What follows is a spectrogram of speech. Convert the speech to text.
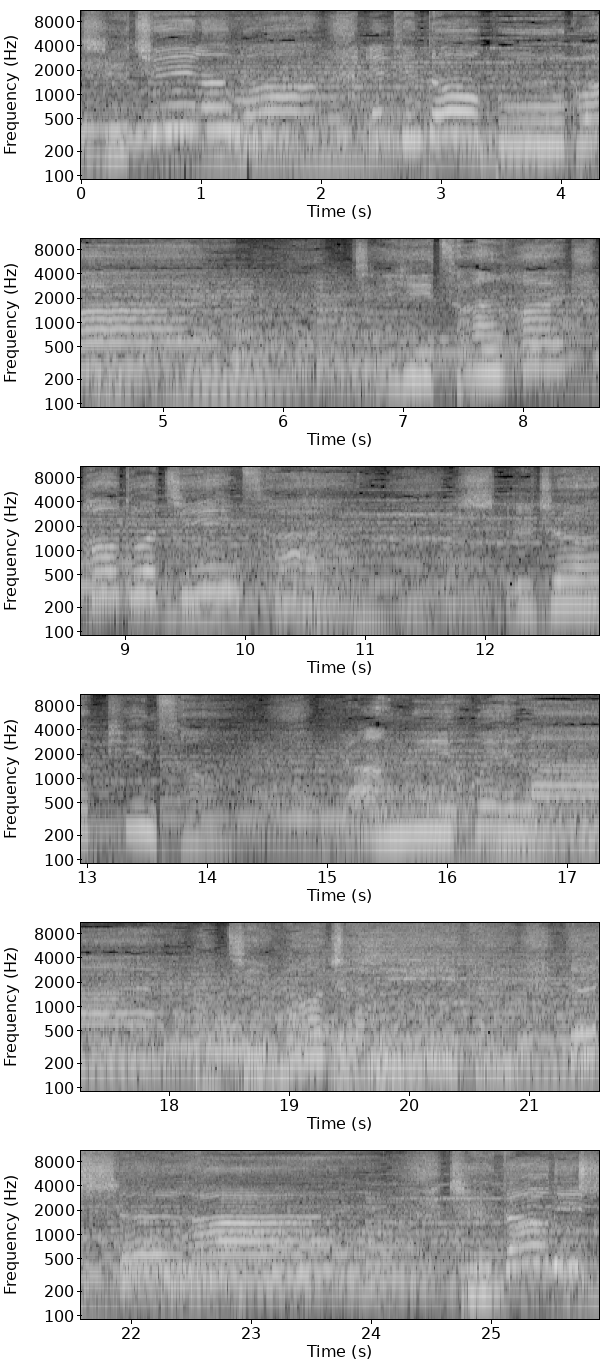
失去了我，连天都不怪，记忆残骸，好多精彩。试着拼凑，让你回来，紧握着你给的深爱，直到你手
